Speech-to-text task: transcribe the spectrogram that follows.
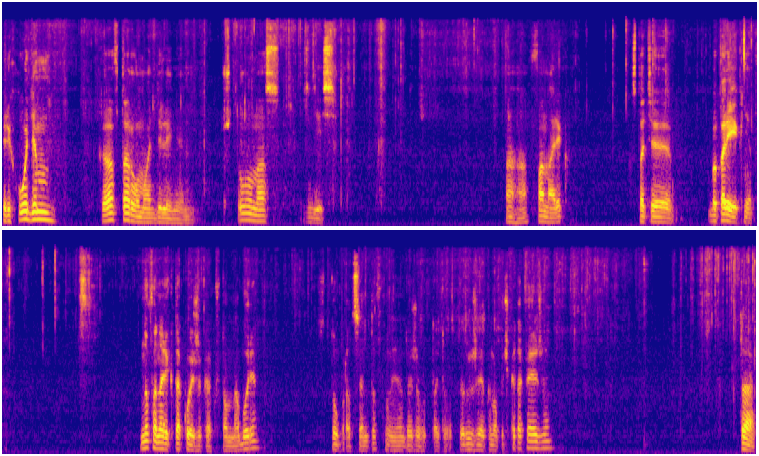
Переходим ко второму отделению. Что у нас здесь? Ага, фонарик. Кстати, батареек нет. Но фонарик такой же, как в том наборе. Сто процентов. У меня даже вот эта вот рыжая кнопочка такая же. Так.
